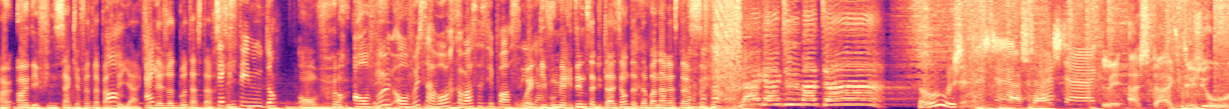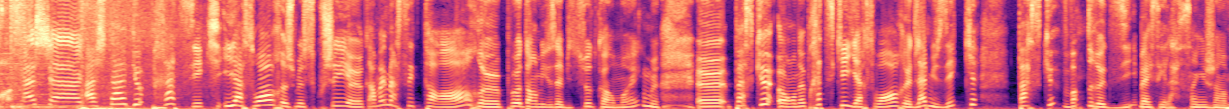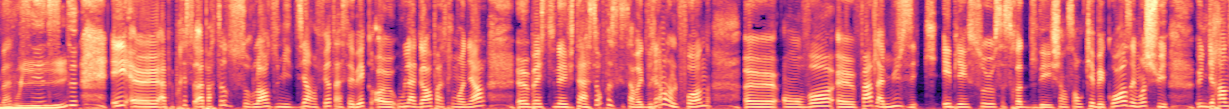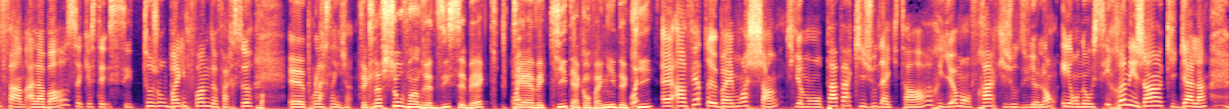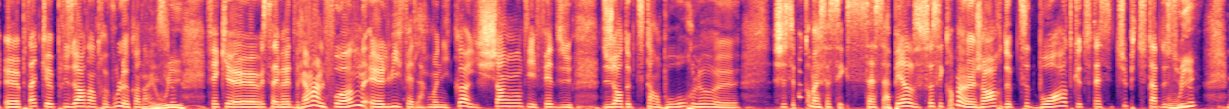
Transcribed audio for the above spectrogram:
Un, un des finissants qui a fait le party Oh, hier, qui hey, est déjà debout à cette heure-ci. Textez-nous donc. On veut. On veut, on veut savoir comment ça s'est passé. Oui, puis vous méritez une salutation d'être de bonne heure à cette heure-ci. La gang du matin Rouge. Les hashtags du jour. Hashtag pratique. Hier soir, je me suis couchée euh, quand même assez tard, euh, pas dans mes habitudes quand même, euh, parce que on a pratiqué hier soir de la musique. Parce que vendredi, ben c'est la Saint-Jean-Baptiste. Oui. Et euh, à peu près à partir du- sur l'heure du midi, en fait, à Sébec, euh, ou la gare patrimoniale, euh, ben, c'est une invitation parce que ça va être vraiment le fun. Euh, on va faire de la musique. Et bien sûr, ce sera des chansons québécoises. Et moi, je suis une grande fan à la base. C'est que c'est toujours bien fun de faire ça pour la Saint-Jean. fait que là, show vendredi, Sébec. T'es Ouais. avec qui? T'es accompagné de qui? En fait, ben moi, je chante. Il y a mon papa qui joue de la guitare. Il y a mon frère qui joue du violon. Et on a aussi René Jean qui est galant. Euh, Peut-être que plusieurs d'entre vous le connaissent. Ben oui. là. Fait que euh, ça va être vraiment le fun. Euh, lui, il fait de l'harmonica, il chante, il fait du, du genre de petit tambour. Là, je sais pas comment ça, ça s'appelle. Ça, c'est comme un genre de petite boîte que tu t'assieds dessus puis tu tapes dessus. Oui. là.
